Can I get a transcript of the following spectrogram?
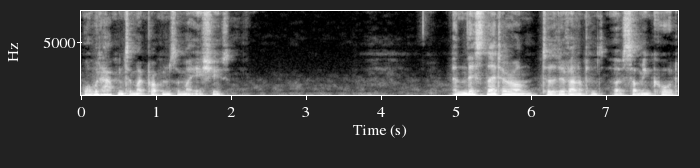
What would happen to my problems and my issues? And this led her on to the development of something called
